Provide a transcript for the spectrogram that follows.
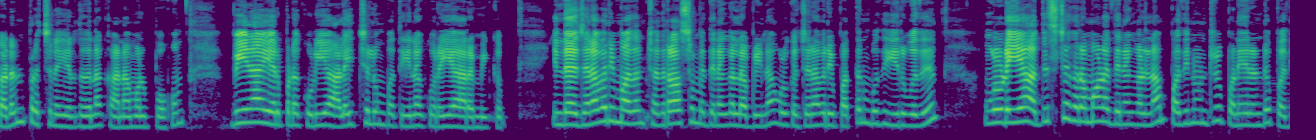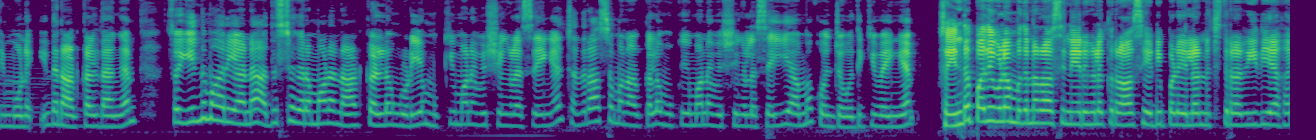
கடன் பிரச்சனை இருந்ததுன்னா காணாமல் போகும். வீணாக ஏற்படக்கூடிய அலைச்சலும் பார்த்தீங்கன்னா குறைய ஆரம்பிக்கும். இந்த ஜனவரி மாதம் சந்திராஷ்டம தினங்கள் அப்படின்னா உங்களுக்கு ஜனவரி பத்தொன்பது இருபது உங்களுடைய அதிர்ஷ்டகரமான தினங்கள்னால் பதினொன்று பன்னிரெண்டு பதிமூணு இந்த நாட்கள் தாங்க. ஸோ இந்த மாதிரியான அதிர்ஷ்டகரமான நாட்களில் உங்களுடைய முக்கியமான விஷயங்களை செய்யுங்க. சந்திராசிரம நாட்களில் முக்கியமான விஷயங்களை செய்யாமல் கொஞ்சம் ஒதுக்கி வைங்க. ஸோ இந்த பதிவில் முதனராசி நேர்களுக்கு ராசி அடிப்படையில் நட்சத்திர ரீதியாக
